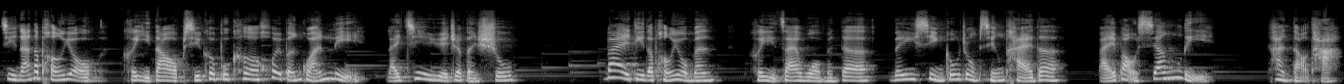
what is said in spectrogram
济南的朋友可以到皮克布克绘本馆里来借阅这本书，外地的朋友们可以在我们的微信公众平台的百宝箱里看到它。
